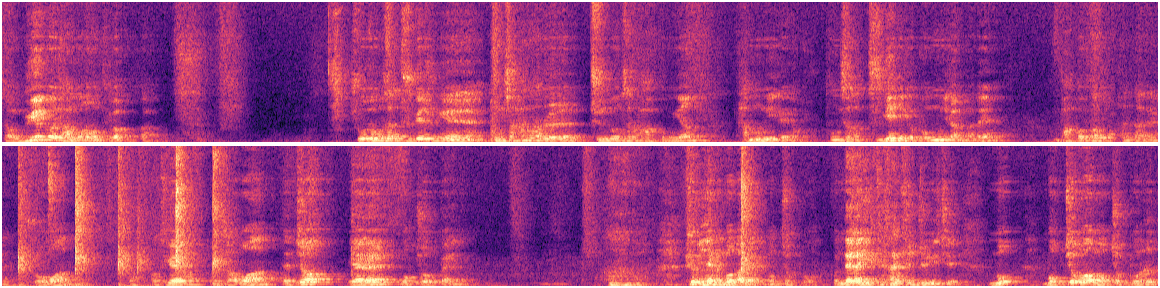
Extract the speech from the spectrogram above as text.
자, 위에 거 단문은 어떻게 바꿀까? 주어 동사 두 개 중에 동사 하나를 준동사로 바꾸면 단문이 돼요. 동사가 두 개니까 복문이란 말이에요. 바꿔가고 간단해요. 주어 원. 자, 어떻게 해요? 동사 원. 됐죠? 얘를 목적으로 빼는 거예요. 그럼 얘는 뭐가 돼? 목적보. 그럼 내가 이렇게 가르친 적 있지. 목, 목적어와 목적보는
